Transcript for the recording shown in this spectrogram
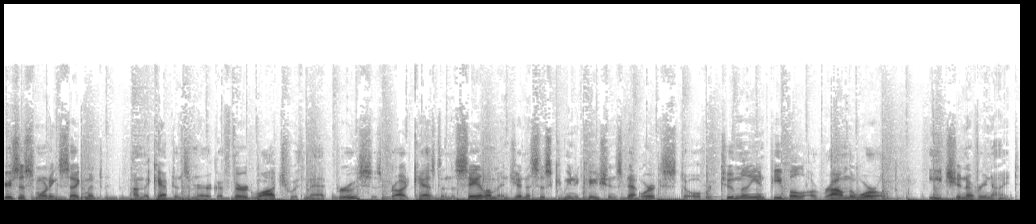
Here's this morning's segment on the Captain's America Third Watch with Matt Bruce. is broadcast on the Salem and Genesis Communications networks to over 2 million people around the world each and every night.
